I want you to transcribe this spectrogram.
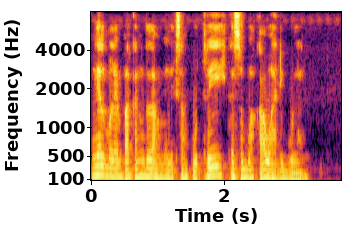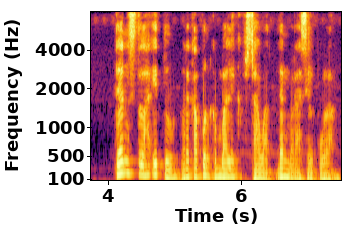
Neil melemparkan gelang milik sang putri ke sebuah kawah di bulan. Dan setelah itu mereka pun kembali ke pesawat dan berhasil pulang.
